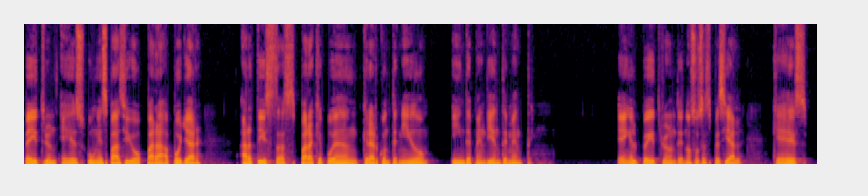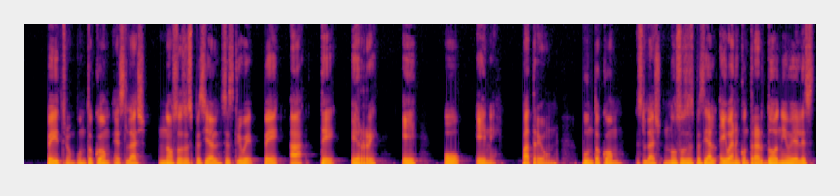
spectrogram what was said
Patreon es un espacio para apoyar artistas para que puedan crear contenido independientemente. En el Patreon de Nosos Especial, que es patreon.com slash Nosos Especial, se escribe P-A-T R-E-O-N, patreon.com slash nosos especial. Ahí van a encontrar dos niveles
